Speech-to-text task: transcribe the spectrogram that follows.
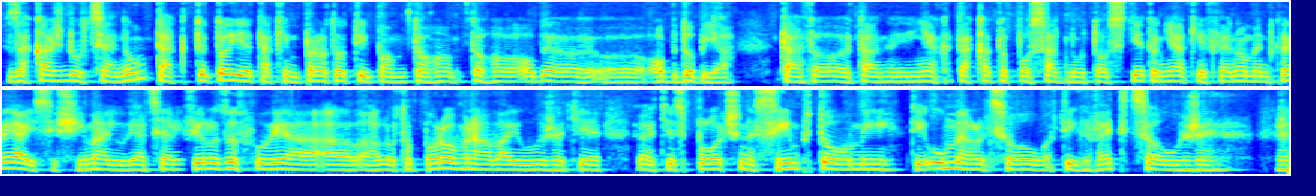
za každú cenu, tak to, to je takým prototypom toho, toho obdobia táto, tá, nejaká takáto posadnutosť. Je to nejaký fenomén, ktorý aj si všímajú viacerí filozofovia, ale to porovnávajú, že tie, tie spoločné symptómy tých umelcov, tých vedcov, že že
